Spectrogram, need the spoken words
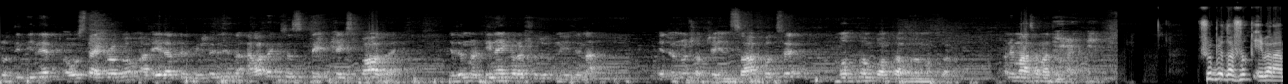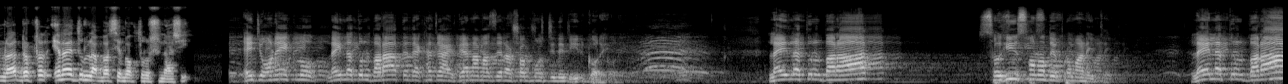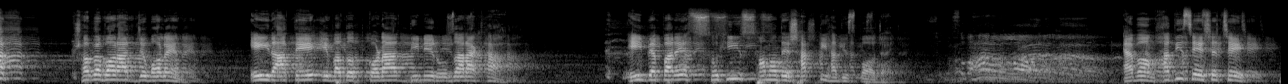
প্রতিদিনের অবস্থা একরকম, আর এই রাতের বিষয়ে আলাদা কিছু টেক্সট পাওয়া যায়, এজন্য ডিনাই করার সুযোগ নেই যে না, এজন্য সবচেয়ে ইনসাফ হচ্ছে মধ্যম পন্থা অবলম্বন করা। মানে মাঝামাঝি। থাকা সুপ্রিয় দর্শক এবার আমরা ডক্টর এনায়তুল্লাহ আব্বাসের বক্তব্য শুনে আসি। এই যে অনেক লোক লাইলাতুল বারাতে দেখা যায় বেনামাজেরা সব মসজিদে ভিড় করে। লাইলাতুল বারাত সহি সনদে প্রমাণিত। লাইলাতুল বারাত সবে বরাত যে বলেন এই রাতে ইবাদত করা দিনে রোজা রাখা। এই ব্যাপারে সহি সনদে সাতটি হাদিস পাওয়া যায়। এবং হাদিসে এসেছে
